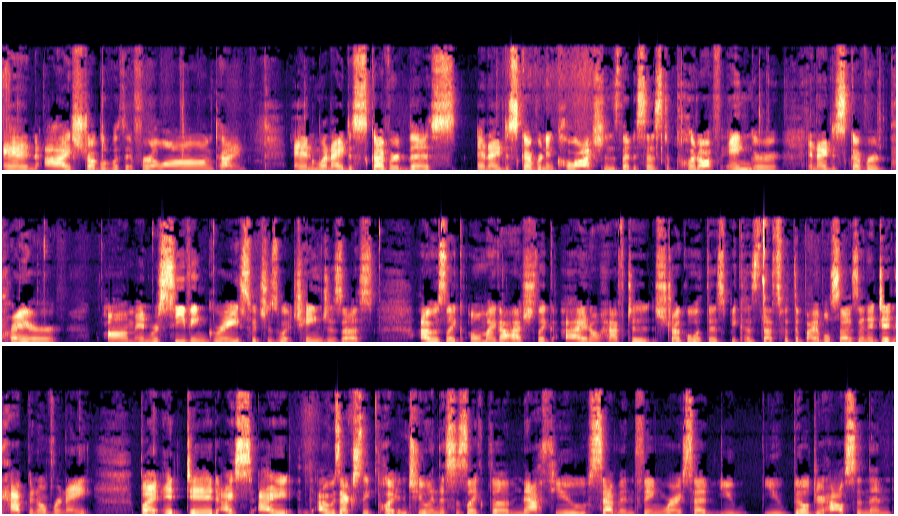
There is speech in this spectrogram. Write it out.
And I struggled with it for a long time. And when I discovered this, and I discovered in Colossians that it says to put off anger, and I discovered prayer um, and receiving grace, which is what changes us. I was like, oh my gosh, like I don't have to struggle with this because that's what the Bible says. And it didn't happen overnight, but it did. I, I, I was actually put into, and this is like the Matthew 7 thing where I said, you, you build your house and then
